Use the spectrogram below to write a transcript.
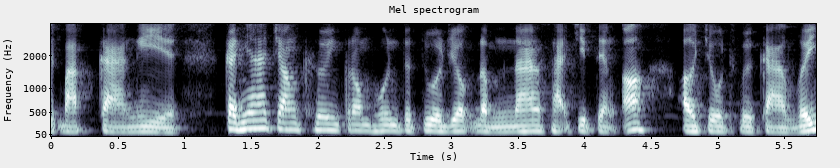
ច្បាប់ការងារកញ្ញាចង់ឃើញក្រុមហ៊ុនទទួលយកតំណែងសហជីពទាំងអស់ឲ្យចូលធ្វើការវិញ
